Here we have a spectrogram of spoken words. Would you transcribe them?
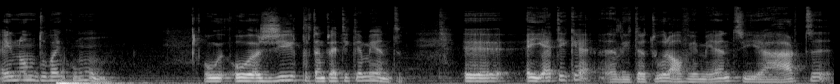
em nome do bem comum? Ou, ou agir, portanto, eticamente. Eh, a ética, a literatura, obviamente, e a arte,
